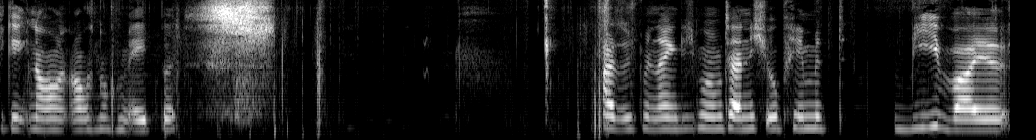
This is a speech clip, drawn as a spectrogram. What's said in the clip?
Die Gegner haben auch noch ein 8-Bit. Also ich bin eigentlich momentan nicht OP mit B, weil,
